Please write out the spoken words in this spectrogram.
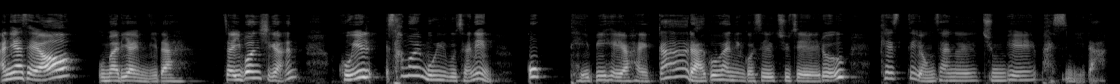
안녕하세요. 우마리아입니다. 자, 이번 시간 고1 3월 모의고사는 꼭 대비해야 할까라고 하는 것을 주제로 캐스트 영상을 준비해 봤습니다.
